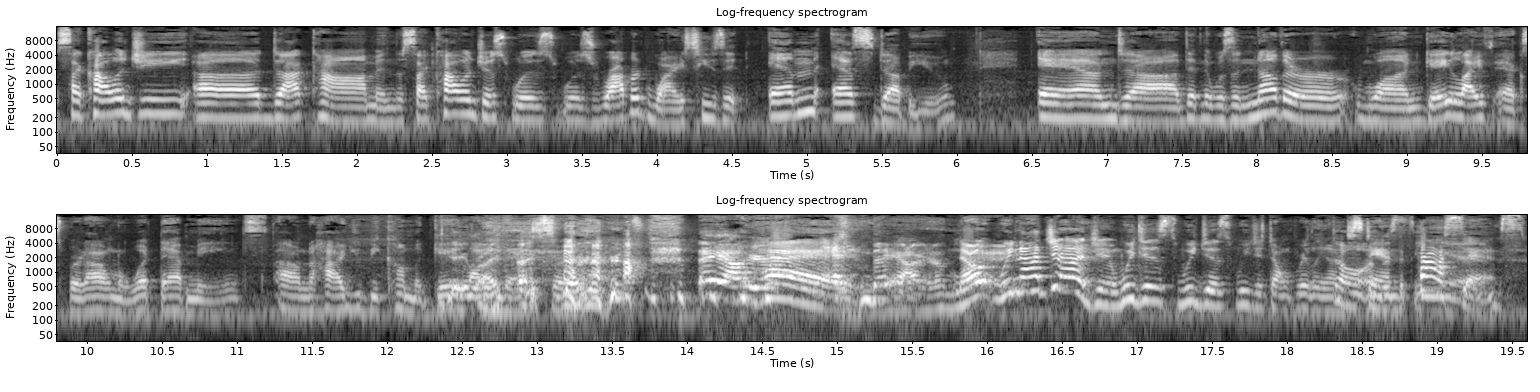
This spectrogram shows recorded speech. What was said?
psychology.com, uh, .com, and the psychologist was was Robert Weiss. He's at MSW. And uh, then there was another one, gay life expert. I don't know what that means. I don't know how you become a gay, life, expert. they out here. hey, they out here. no, we're not judging. We just, we just, we just don't really understand, the understand. process.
